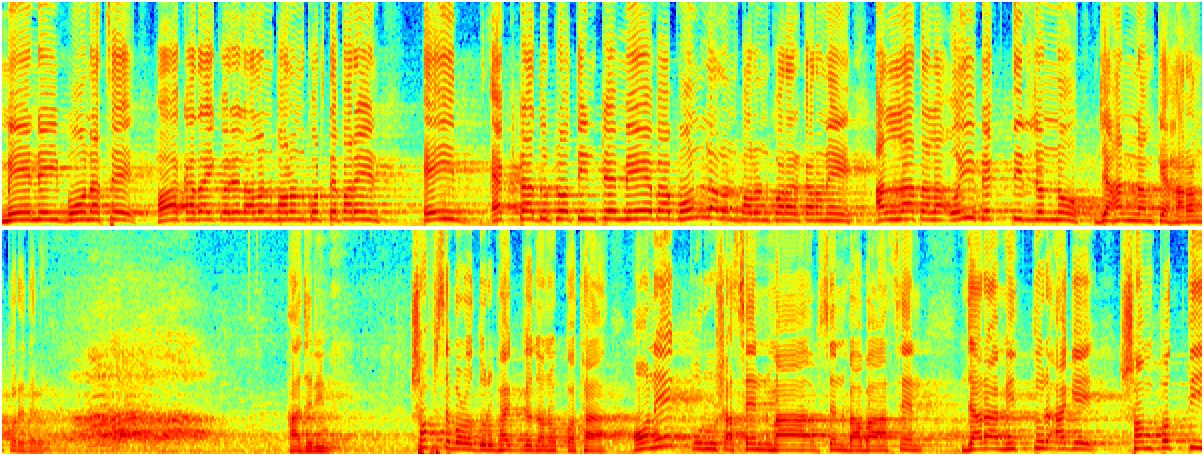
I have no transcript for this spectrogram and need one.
মেয়ে নেই, বোন আছে, হক আদায় করে লালন পালন করতে পারেন। এই একটা, দুটো, তিনটে মেয়ে বা বোন লালন পালন করার কারণে আল্লাহ তালা ওই ব্যক্তির জন্য জাহান্নামকে হারাম করে দেবেন। হাজারিন। সবচেয়ে বড় দুর্ভাগ্যজনক কথা, অনেক পুরুষ আছেন, মা আছেন, বাবা আছেন, যারা মৃত্যুর আগে সম্পত্তি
